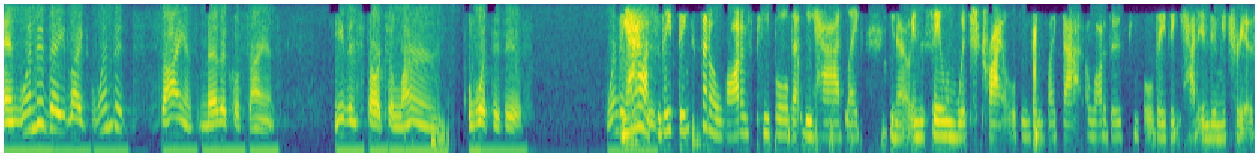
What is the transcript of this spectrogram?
And when did they like? When did science, medical science, even start to learn what this is? Yeah, so they think that a lot of people that we had, like, you know, in the Salem witch trials and things like that, a lot of those people they think had endometriosis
